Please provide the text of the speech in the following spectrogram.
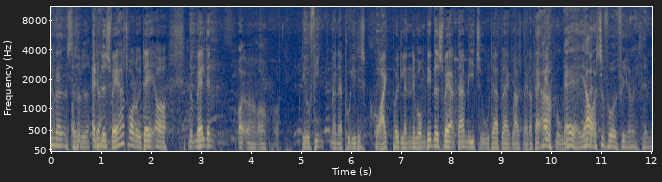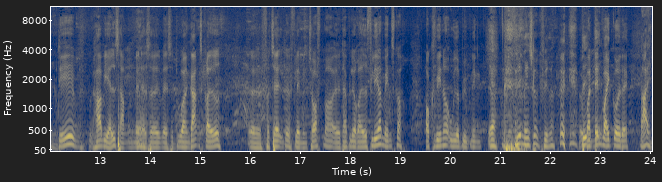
jeg Og så videre. Er det blevet sværere, tror du, i dag, og med, med al den og, og, og, det er jo fint, man er politisk korrekt på et eller andet niveau, men det er blevet svært. Der er MeToo, der er Black Lives Matter, der er ja, alt muligt. Ja, ja, jeg har men, også fået fingrene i klemme. Det har vi alle sammen, men ja. altså, altså, du har engang skrevet, øh, fortalte Flemming Toftmer, øh, der blev reddet flere mennesker og kvinder ud af bygningen. Ja, flere mennesker og kvinder. Det, var, den var ikke gået i dag. Nej,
